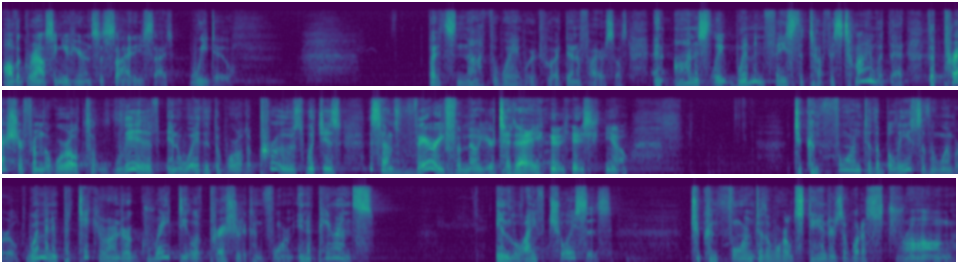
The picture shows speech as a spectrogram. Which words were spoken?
All the grousing you hear in society size, we do. But it's not the way we're to identify ourselves. And honestly, women face the toughest time with that. The pressure from the world to live in a way that the world approves, which is, this sounds very familiar today, you know, to conform to the beliefs of the world. Women in particular are under a great deal of pressure to conform in appearance in life choices to conform to the world standards of what a strong,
